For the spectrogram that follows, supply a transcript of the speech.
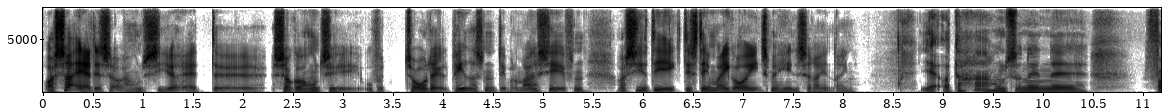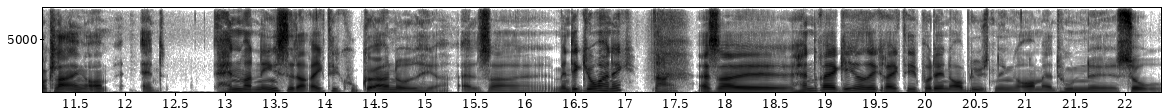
Og så er det så, hun siger, at øh, så går hun til Uffe Tordal Pedersen, departementchefen, og siger, at det, ikke, det stemmer ikke overens med hendes erindring. Ja, og der har hun sådan en øh, forklaring om, at han var den eneste, der rigtig kunne gøre noget her. Altså, øh, men det gjorde han ikke. Nej. Altså, øh, han reagerede ikke rigtigt på den oplysning om, at hun øh, så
